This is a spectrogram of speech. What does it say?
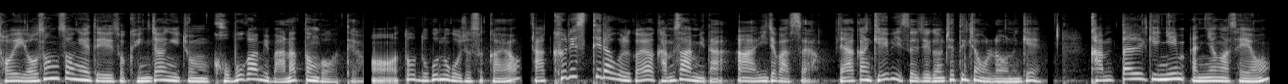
저의 여성성에 대해서 굉장히 좀 거부감이 많았던 것 같아요. 어, 또 누구누구 오셨을까요? 아, 크리스티라고 읽어요. 감사합니다. 아, 이제 봤어요. 약간 갭이 있어요. 지금 채팅창 올라오는 게. 감딸기님, 안녕하세요.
